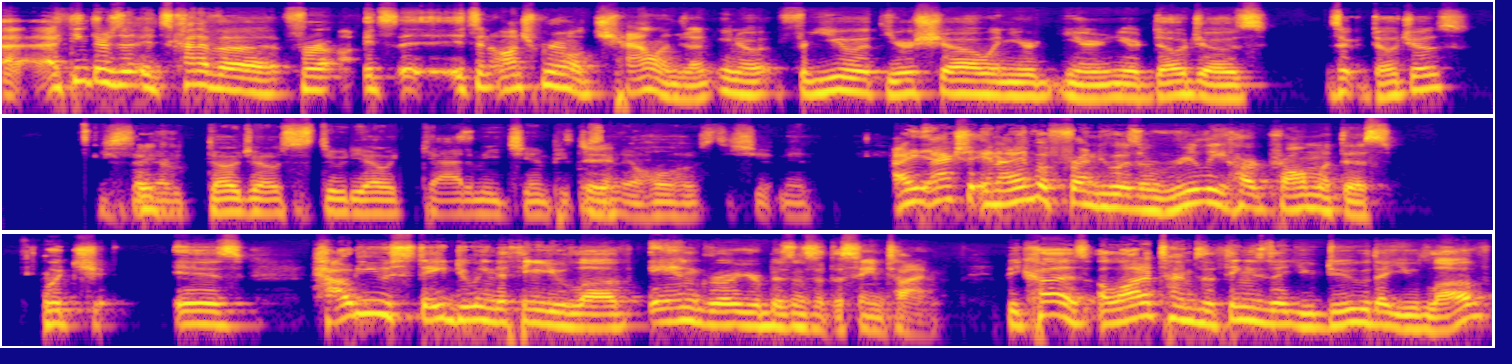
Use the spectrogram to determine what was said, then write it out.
I think there's a, it's kind of a for it's it's an entrepreneurial challenge. And, you know, for you with your show and your your your dojos. Is it dojos? You say dojo, studio, academy, gym. People studio. say a whole host of shit, man. I actually, and I have a friend who has a really hard problem with this, which is how do you stay doing the thing you love and grow your business at the same time? Because a lot of times the things that you do that you love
